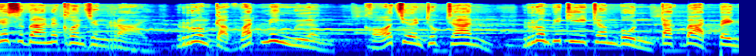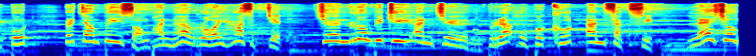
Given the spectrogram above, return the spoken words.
เทศบาลนครเชียงราย ร่วมกับวัดมิ่งเมือง ขอเชิญทุกท่าน ร่วมพิธีทำบุญตักบาตรเป่งปุตประจำปี 2557 เชิญร่วมพิธีอัญเชิญ พระอุปคุตอันศักดิ์สิทธิ์ และชม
